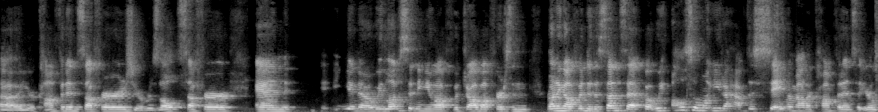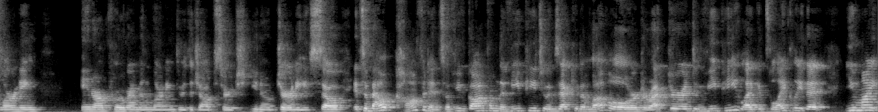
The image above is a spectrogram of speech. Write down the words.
Uh, your confidence suffers, your results suffer, and you know we love sending you off with job offers and running off into the sunset, but we also want you to have the same amount of confidence that you're learning in our program and learning through the job search you know journey so it's about confidence so if you've gone from the vp to executive level or director into vp like it's likely that you might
